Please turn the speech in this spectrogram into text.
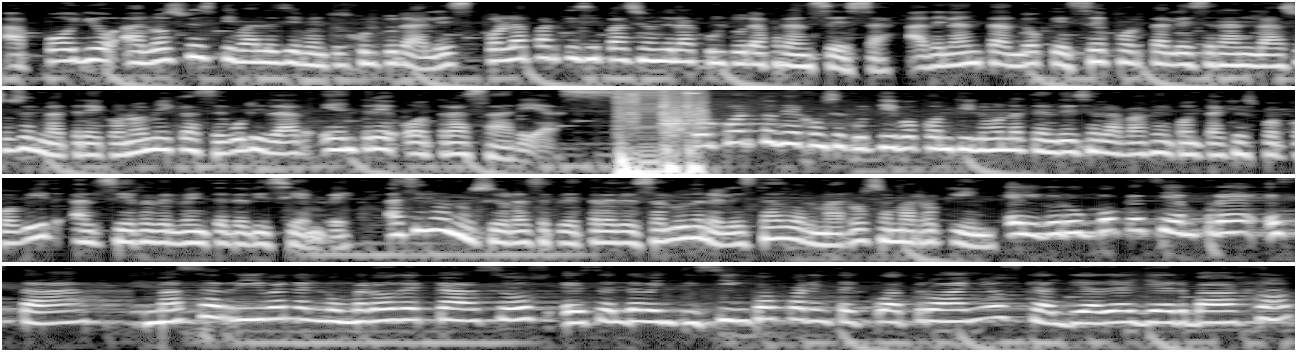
apoyo a los festivales y eventos culturales con la participación de la cultura francesa, adelantando que se fortalecerán lazos en materia económica, seguridad, entre otras áreas. Por cuarto día consecutivo continúa una tendencia a la baja en contagios por COVID al cierre del 20 de diciembre. Así lo anunció la secretaria de Salud en el estado, Alma Rosa Marroquín. El grupo que siempre está más arriba en el número de casos es el de 25 a 44 años, que al día de ayer baja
